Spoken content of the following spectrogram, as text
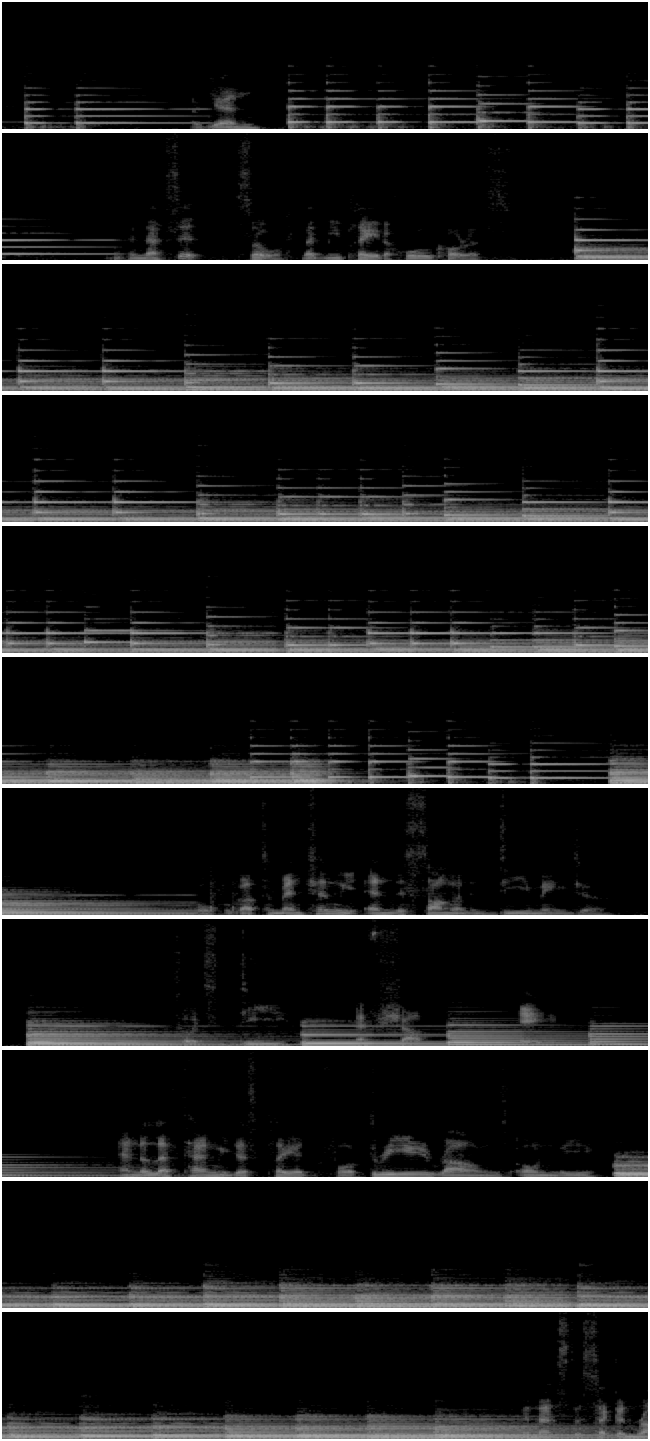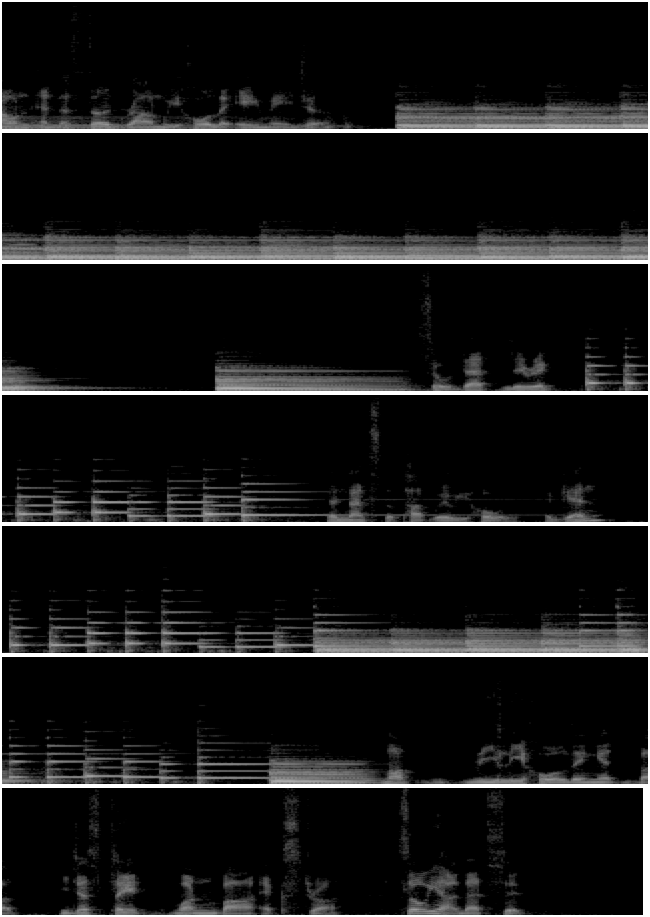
again. And that's it. So let me play the whole chorus. Forgot to mention we end this song on a D major. So it's D, F sharp, A. And the left hand we just play it for three rounds only. And that's the second round, and the third round we hold the A major. So that lyric, then that's the part where we hold. Again. Not really holding it, but we just played one bar extra. So yeah, that's it.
